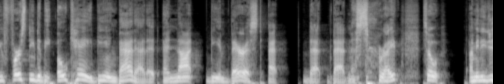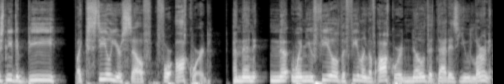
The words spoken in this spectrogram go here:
you first need to be okay being bad at it and not be embarrassed at that badness, right? So, I mean, you just need to be like steel yourself for awkward. And then when you feel the feeling of awkward, know that that is you learning.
